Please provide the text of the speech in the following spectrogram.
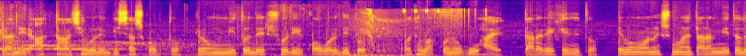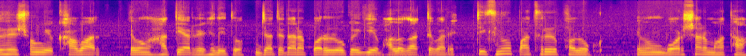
প্রাণীর আত্মা আছে বলে বিশ্বাস করত এবং মৃতদের শরীর কবর দিত অথবা কোনো গুহায় তারা রেখে দিত। এবং অনেক সময় তারা মৃতদেহের সঙ্গে খাবার এবং হাতিয়ার রেখে দিত, যাতে তারা পরলোকে গিয়ে ভালো থাকতে পারে। তীক্ষ্ণ পাথরের ফলক এবং বর্ষার মাথা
